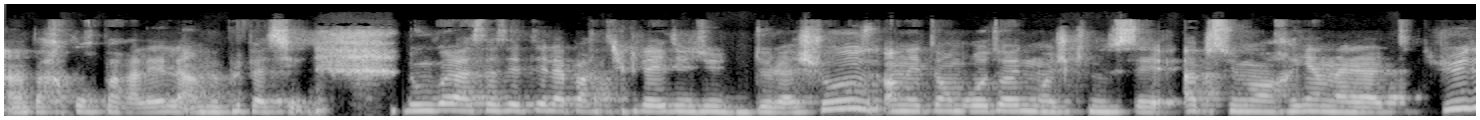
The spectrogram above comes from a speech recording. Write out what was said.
un parcours parallèle un peu plus facile. Donc voilà, ça c'était la particularité de la chose. En étant Bretonne, moi je ne sais absolument rien à l'altitude.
